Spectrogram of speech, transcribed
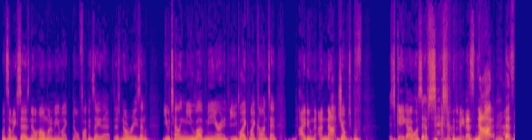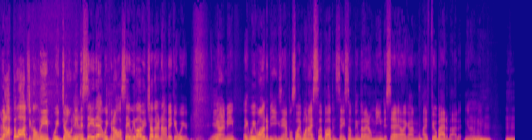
When somebody says no homo to me, I'm like, don't fucking say that. There's no reason. You telling me you love me or you like my content, I do. I'm not jump to. "Pff, This gay guy wants to have sex with me. That's not. That's not the logical leap. We don't need to say that. We can all say we love each other and not make it weird. You Yeah. know what I mean? Like we want to be examples. Like when I slip up and say something that I don't mean to say, like I'm, I feel bad about it. You know what I mean? Mm-hmm.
